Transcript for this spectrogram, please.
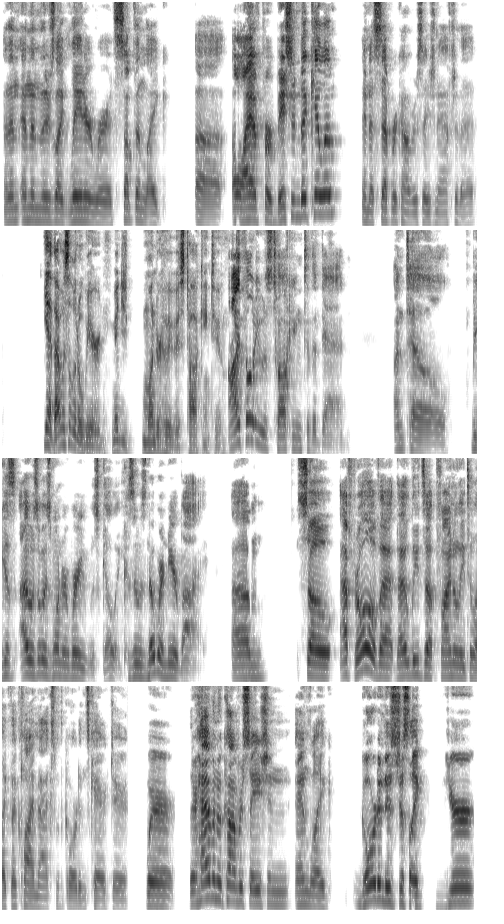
And then and then there's like later where it's something like, uh, "Oh, I have permission to kill him," in a separate conversation after that. Yeah, that was a little weird. Made you wonder who he was talking to. I thought he was talking to the dad until because I was always wondering where he was going because it was nowhere nearby. Um, so after all of that, that leads up finally to like the climax with Gordon's character where they're having a conversation and like Gordon is just like you're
